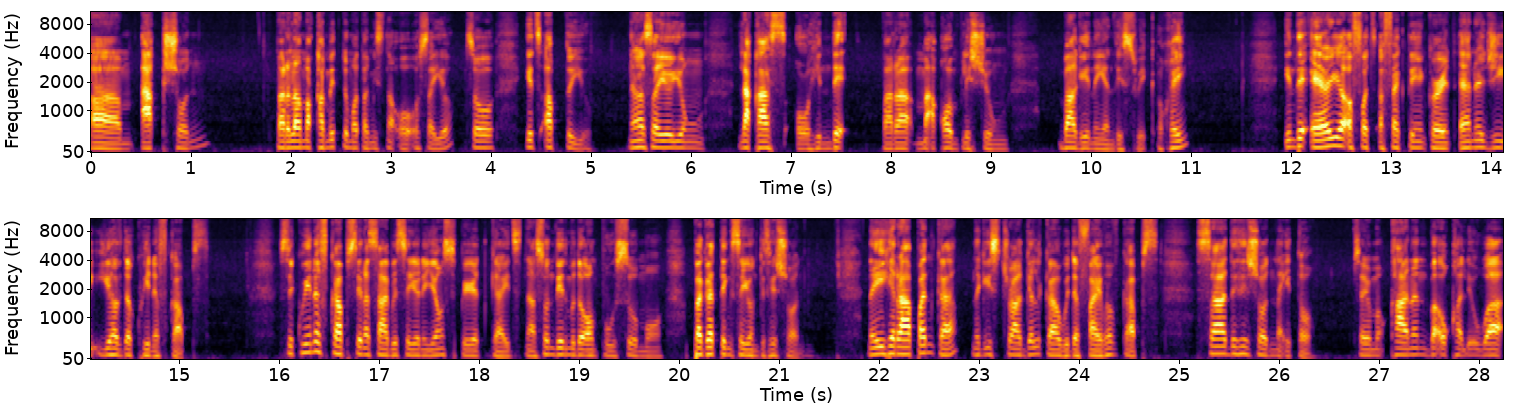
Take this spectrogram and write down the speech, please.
um, action para lang makamit yung matamis na oo sa'yo. So, it's up to you. Nasa sa'yo yung lakas o hindi para ma-accomplish yung bagay na yan this week. Okay? In the area of what's affecting your current energy, you have the Queen of Cups. Si Queen of Cups sinasabi sa iyo ni yung spirit guides na sundin mo daw ang puso mo pagdating sa iyong desisyon. Nahihirapan ka, nag-struggle ka with the Five of Cups sa desisyon na ito. Sabi mo, kanan ba o kaliwa?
